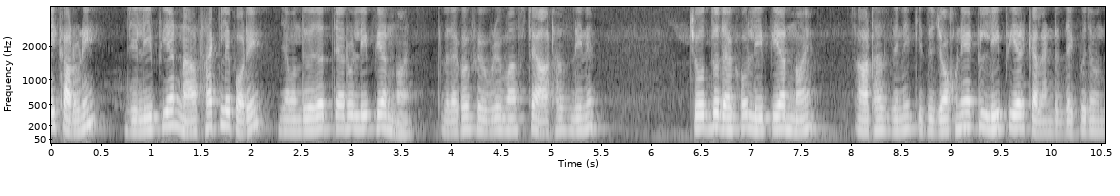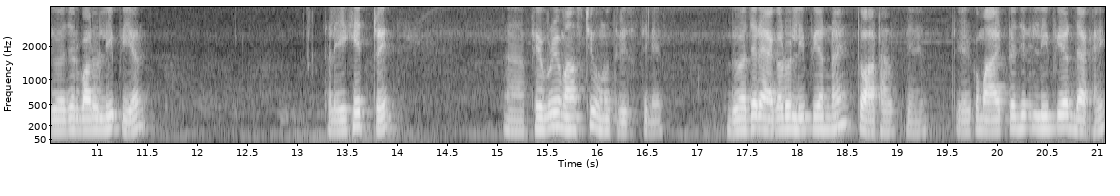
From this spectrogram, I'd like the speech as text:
এই কারণেই যে লিপ ইয়ার না থাকলে পরে, যেমন দু হাজার তেরো লিপ নয় তাহলে দেখো ফেব্রুয়ারি মাসটা আঠাশ দিনে, চোদ্দ দেখো লিপ ইয়ার নয়, আঠাশ দিনে কিন্তু যখনই একটা লিপ ইয়ার ক্যালেন্ডার দেখব, যেমন দু হাজার বারো লিপ ইয়ার তাহলে এই ক্ষেত্রে ফেব্রুয়ারি মাসটি উনত্রিশ দিনের দু হাজার এগারো লিপ ইয়ার নয়, তো আঠাশ দিনের তো এরকম আরেকটা যদি লিপ ইয়ার দেখাই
